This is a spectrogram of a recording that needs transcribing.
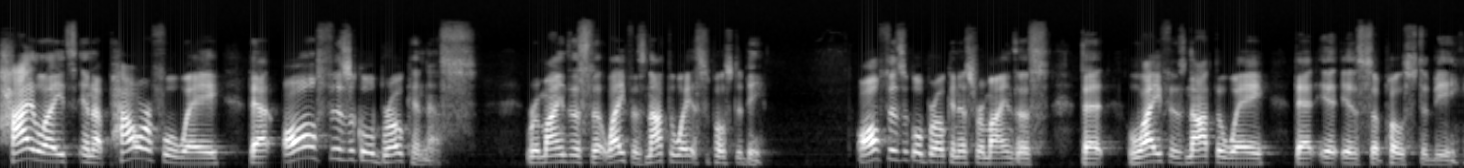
highlights in a powerful way that all physical brokenness reminds us that life is not the way it's supposed to be. All physical brokenness reminds us that life is not the way that it is supposed to be.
